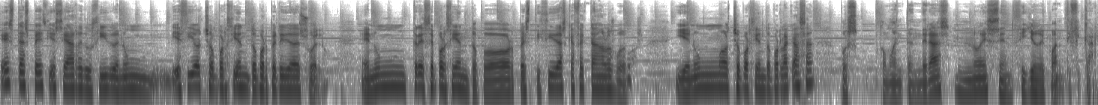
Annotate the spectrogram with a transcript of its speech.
esta especie se ha reducido en un 18% por pérdida de suelo, en un 13% por pesticidas que afectan a los huevos, y en un 8% por la caza, pues como entenderás no es sencillo de cuantificar.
